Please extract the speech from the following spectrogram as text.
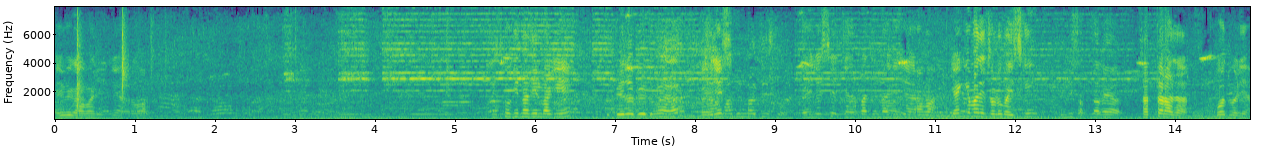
हे बी गावाने इसको कितना दिन बाकी है? पहले पेट में है पहले चार पाँच दिन बाकी इसको। पहले से चार पाँच दिन बाकी है क्या कीमत है छोटो भाई इसकी? सत्तर है यार। सत्तर हज़ार। बहुत बढ़िया।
